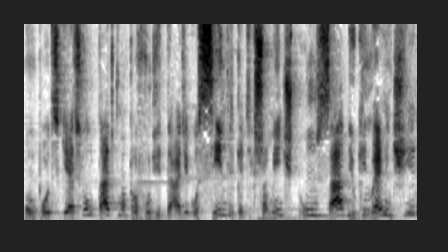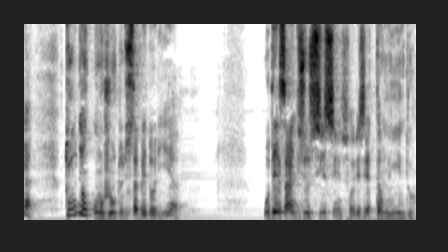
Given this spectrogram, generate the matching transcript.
ou um podcast voltado com uma profundidade egocêntrica de que somente um sabe o que não é mentira. Tudo é um conjunto de sabedoria. O design de justiça, senhores, é tão lindo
